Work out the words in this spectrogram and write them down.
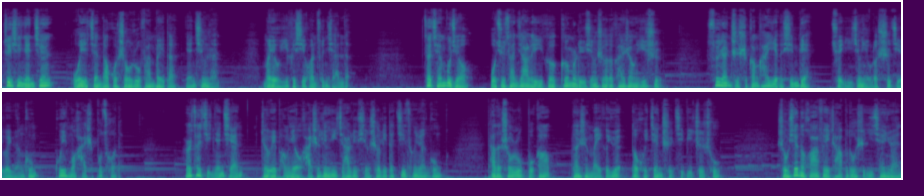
这些年间，我也见到过收入翻倍的年轻人，没有一个喜欢存钱的。在前不久，我去参加了一个哥们旅行社的开张仪式，虽然只是刚开业的新店。却已经有了十几位员工，规模还是不错的。而在几年前，这位朋友还是另一家旅行社里的基层员工，他的收入不高，但是每个月都会坚持几笔支出。首先的花费差不多是一千元，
